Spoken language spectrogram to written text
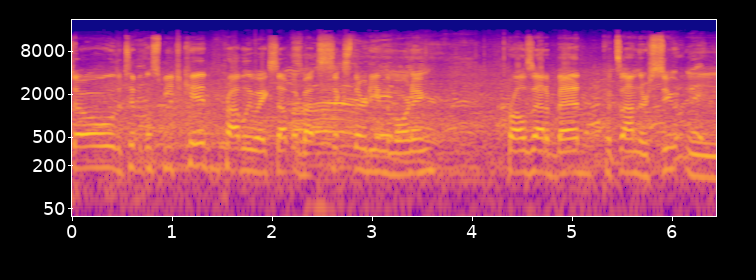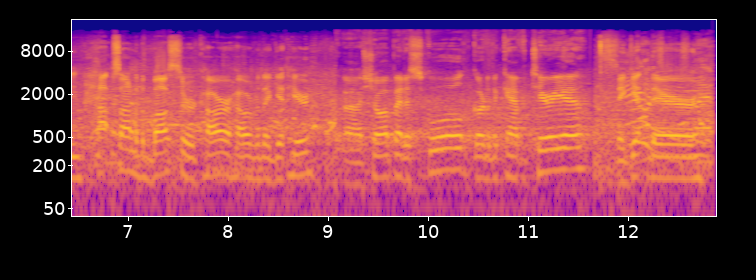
So the typical speech kid probably wakes up at about 6:30 in the morning, crawls out of bed, puts on their suit, and hops onto the bus or car, however they get here. Uh, show up at a school, go to the cafeteria. They get their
